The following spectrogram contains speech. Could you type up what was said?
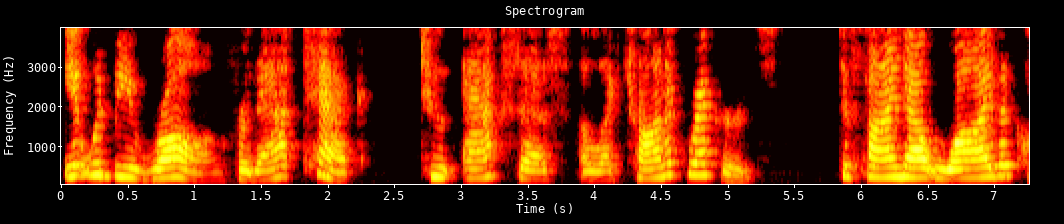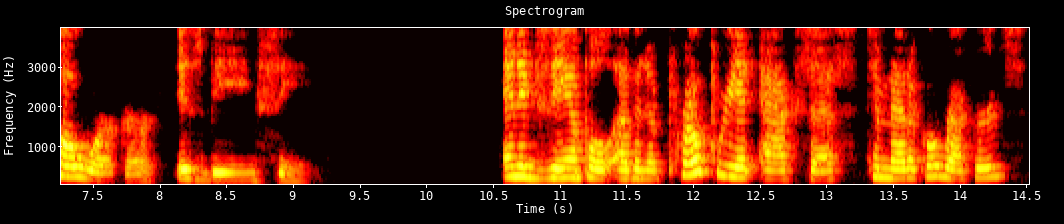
It would be wrong for that tech to access electronic records to find out why the coworker is being seen. An example of an appropriate access to medical records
